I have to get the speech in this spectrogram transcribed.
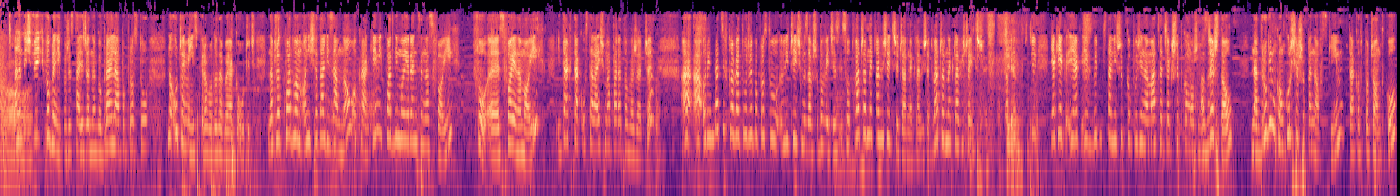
O, Ale myśmy w ogóle nie korzystali z żadnego Braille'a, a po prostu, no uczeń mnie inspirował do tego, jak go uczyć. Na przykład kładłam, oni siadali za mną okrakiem i kładli moje ręce na swoich, fu, e, swoje na moich i tak, tak ustalaliśmy aparatowe rzeczy, a, a orientację w klawiaturze po prostu liczyliśmy zawsze, bo wiecie, są dwa czarne klawisze i trzy czarne klawisze, dwa czarne klawisze i trzy. Jak, jak, jak, jak byli w stanie szybko później namacać, jak szybko można. Zresztą na drugim konkursie szopenowskim, tak od początku,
